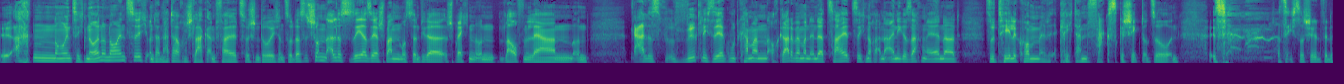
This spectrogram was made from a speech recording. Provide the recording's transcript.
äh, äh, 98, 99 und dann hat er auch einen Schlaganfall zwischendurch und so. Das ist schon alles sehr, sehr spannend, muss dann wieder sprechen und laufen lernen und alles wirklich sehr gut kann man, auch gerade wenn man in der Zeit sich noch an einige Sachen erinnert, so Telekom äh, kriegt dann einen Fax geschickt und so und ist, was ich so schön finde,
